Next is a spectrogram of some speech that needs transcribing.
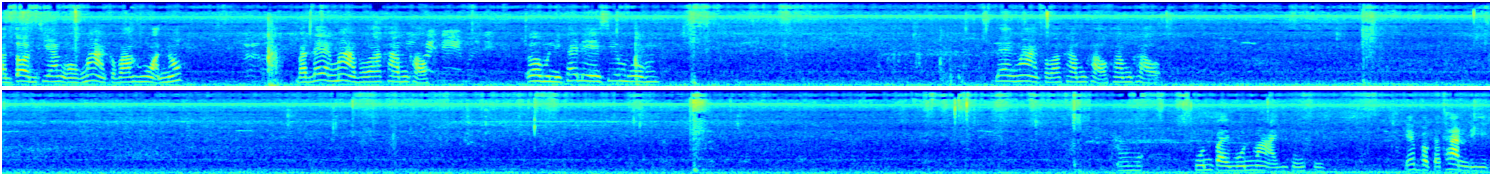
กันตอนเที่ยงออกมากับวางหวนเนาะบัดแรงมากเพราะว่าคำเขา เออมันนี่ไข่เนซิมผมแรงมากกับว่าคำเขาคำเขาหมุนไปหมุนมาอยู่ตรงสิ เก็บบักกระทันดีก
